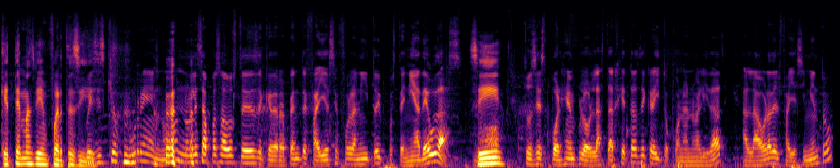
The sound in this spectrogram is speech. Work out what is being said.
Qué temas bien fuertes y Pues es que ocurre, ¿no? ¿No les ha pasado a ustedes de que de repente fallece fulanito y pues tenía deudas? ¿no? Sí. Entonces, por ejemplo, las tarjetas de crédito con anualidad, a la hora del fallecimiento,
